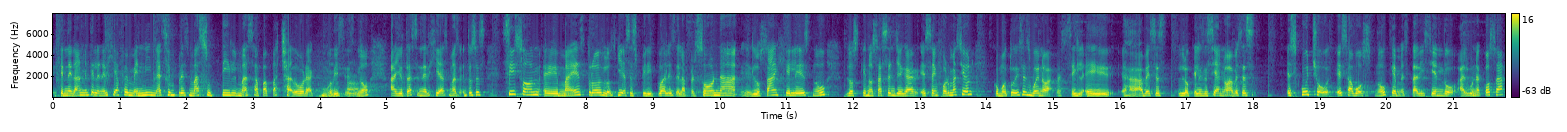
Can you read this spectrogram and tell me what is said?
Generalmente la energía femenina siempre es más sutil, más apapachadora, como dices, ¿no? Hay otras energías más... Entonces, sí son eh, maestros, los guías espirituales de la persona, los ángeles, ¿no? Los que nos hacen llegar esa información. Como tú dices, bueno, a veces lo que les decía, ¿no? A veces escucho esa voz, ¿no? Que me está diciendo alguna cosa,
